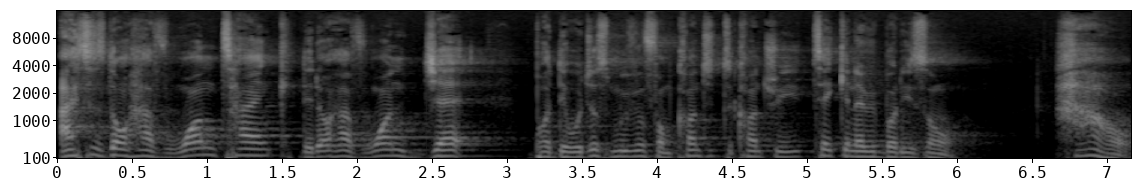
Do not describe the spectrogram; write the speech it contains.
ISIS don't have one tank, they don't have one jet, but they were just moving from country to country, taking everybody's own. How?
